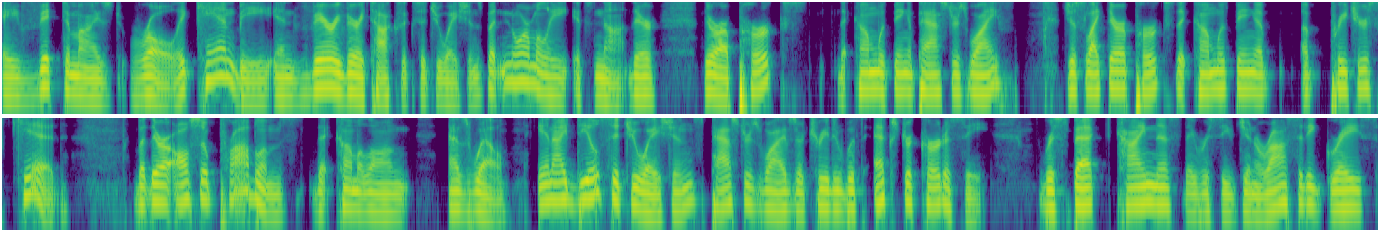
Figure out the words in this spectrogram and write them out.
a victimized role. It can be in very very toxic situations, but normally it's not. There there are perks that come with being a pastor's wife, just like there are perks that come with being a, a preacher's kid. But there are also problems that come along as well. In ideal situations, pastors' wives are treated with extra courtesy, respect, kindness. They receive generosity, grace,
